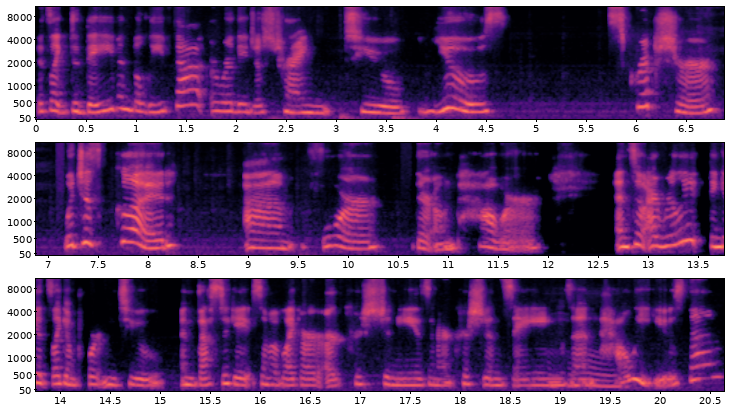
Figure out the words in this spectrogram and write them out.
it's like, did they even believe that, or were they just trying to use scripture, which is good, um, for their own power? And so I really think it's like important to investigate some of like our, our Christianese and our Christian sayings mm-hmm. and how we use them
